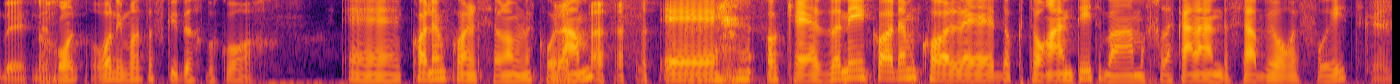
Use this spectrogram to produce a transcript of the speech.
בעצם. נכון. רוני, מה תפקידך בכוח? אה, קודם כל, שלום לכולם. אה, אוקיי, אז אני קודם כל אה, דוקטורנטית במחלקה להנדסה ביו-רפואית, כן.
